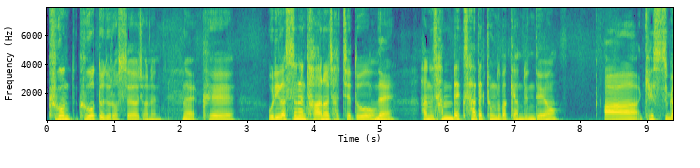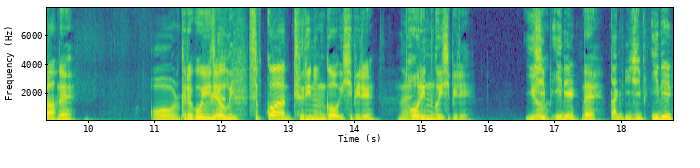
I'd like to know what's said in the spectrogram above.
그건 그것도 들었어요. 저는 네. 그 우리가 쓰는 단어 자체도 네. 한 300, 400 정도밖에 안 된대요. 아 개수가. 네. 어. 그리고 이제 really? 습관 들이는 거 21일, 네. 버리는 거 21일. 21일. 네. 딱 21일.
